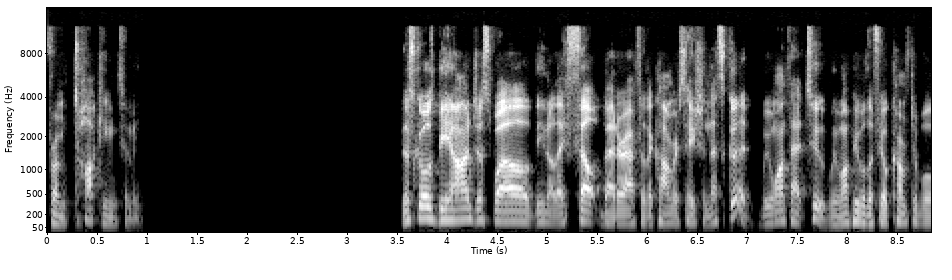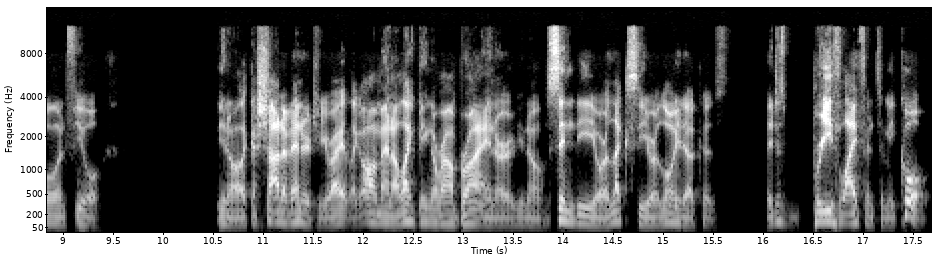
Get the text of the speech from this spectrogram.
from talking to me? This goes beyond just, well, you know, they felt better after the conversation. That's good. We want that too. We want people to feel comfortable and feel, you know, like a shot of energy, right? Like, oh man, I like being around Bryan or, you know, Cindy or Lexi or Loida because they just breathe life into me. Cool.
